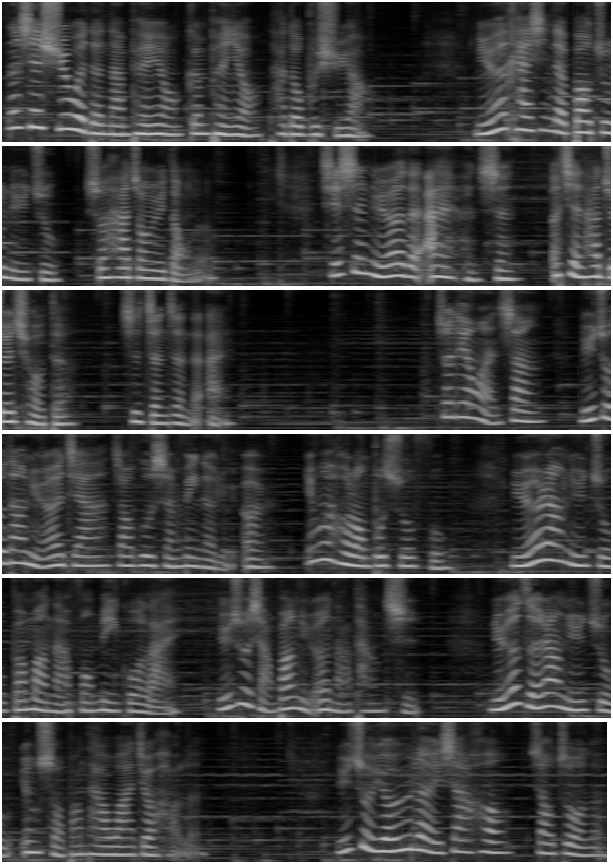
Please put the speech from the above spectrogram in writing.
那些虚伪的男朋友跟朋友，她都不需要。女二开心地抱住女主，说她终于懂了。其实女二的爱很深，而且她追求的是真正的爱。这天晚上，女主到女二家照顾生病的女二，因为喉咙不舒服，女二让女主帮忙拿蜂蜜过来。女主想帮女二拿汤匙，女二则让女主用手帮她挖就好了。女主犹豫了一下后照做了。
